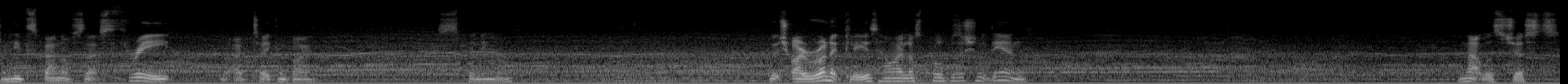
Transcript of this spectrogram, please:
And he'd span off, so that's three that I've taken by spinning off. Which ironically is how I lost pole position at the end. And that was just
